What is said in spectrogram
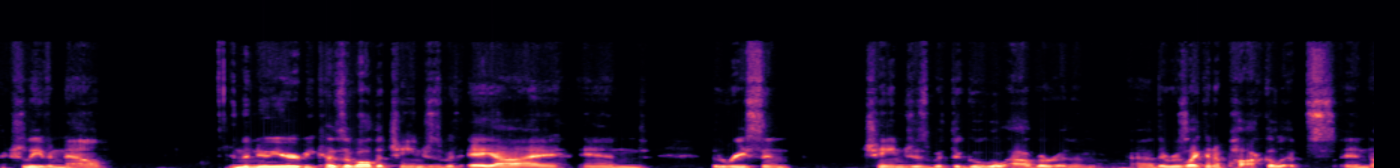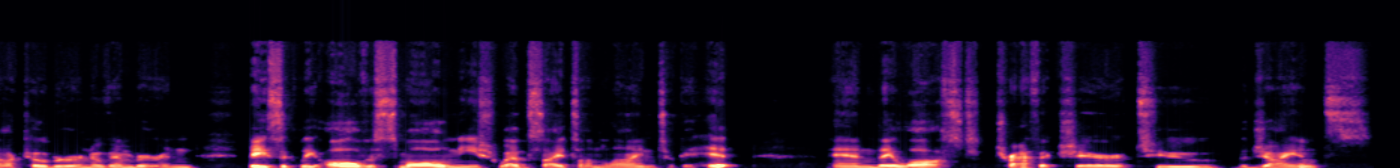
actually, even now, in the new year, because of all the changes with AI and the recent changes with the Google algorithm. Uh, there was like an apocalypse in October or November, and basically all the small niche websites online took a hit and they lost traffic share to the giants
